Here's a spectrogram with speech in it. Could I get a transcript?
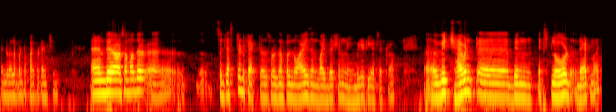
the development of hypertension, and there are some other uh, suggested factors, for example, noise and vibration, humidity, etc uh, which haven't uh, been explored that much,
